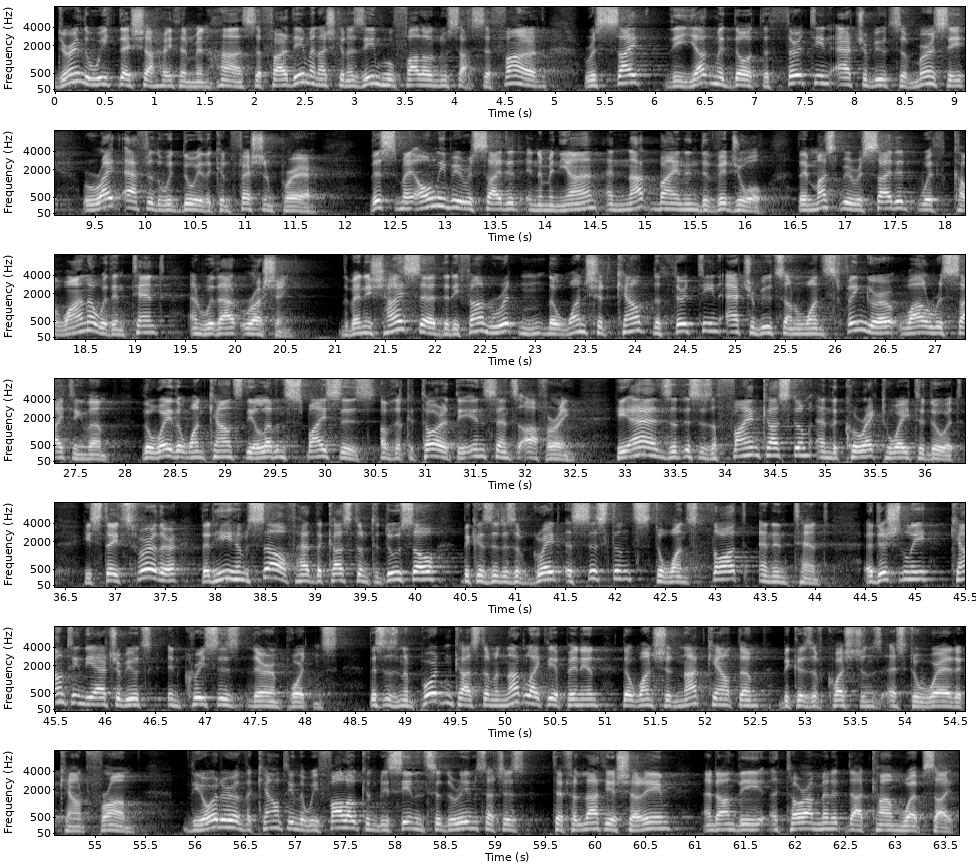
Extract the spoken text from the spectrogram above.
During the weekday Shahrit and Minha, Sephardim and Ashkenazim who follow Nusach Sephard recite the Yag Midot, the 13 attributes of mercy, right after the Widui, the confession prayer. This may only be recited in a minyan and not by an individual. They must be recited with kawana, with intent, and without rushing. The Ben Ish Hai said that he found written that one should count the 13 attributes on one's finger while reciting them the way that one counts the 11 spices of the Ketoret, the incense offering. He adds that this is a fine custom and the correct way to do it. He states further that he himself had the custom to do so because it is of great assistance to one's thought and intent. Additionally, counting the attributes increases their importance. This is an important custom and not like the opinion that one should not count them because of questions as to where to count from. The order of the counting that we follow can be seen in Siddurim such as Tefillat Yesharim and on the TorahMinute.com website.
